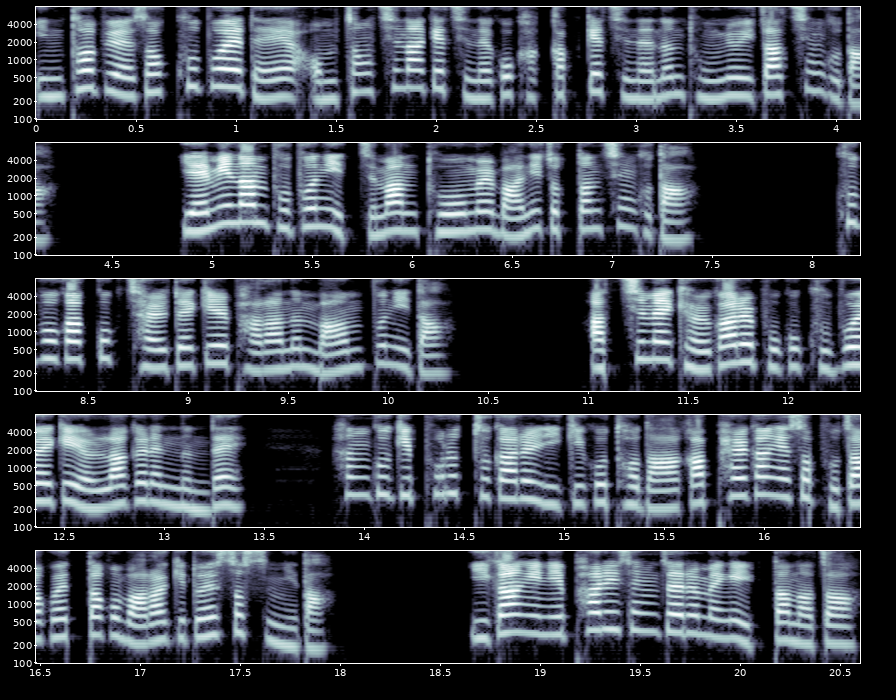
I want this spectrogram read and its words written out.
인터뷰에서 쿠보에 대해 엄청 친하게 지내고 가깝게 지내는 동료이자 친구다. 예민한 부분이 있지만 도움을 많이 줬던 친구다. 쿠보가 꼭 잘 되길 바라는 마음뿐이다. 아침에 결과를 보고 쿠보에게 연락을 했는데 한국이 포르투갈을 이기고 더 나아가 8강에서 보자고 했다고 말하기도 했었습니다. 이강인이 파리 생제르맹에 입단하자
